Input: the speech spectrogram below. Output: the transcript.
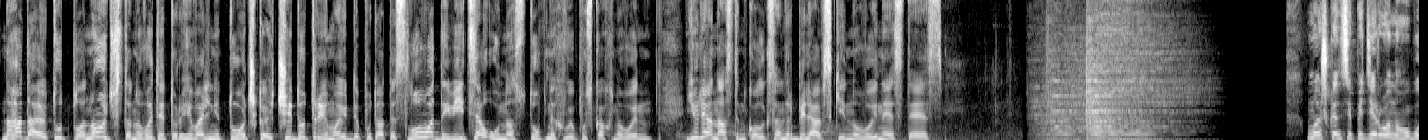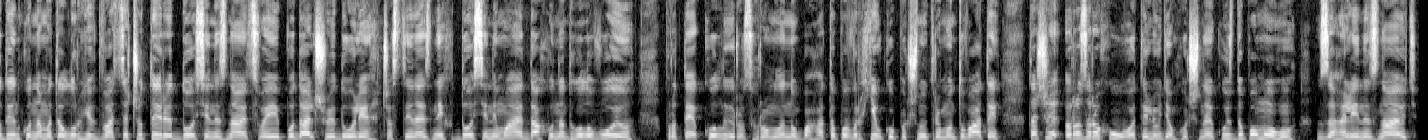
Нагадаю, тут планують встановити торгівельні точки. Чи дотримають депутати слова? Дивіться у наступних випусках новин. Юлія Настенко, Олександр Білявський. Новини СТС. Мешканці підірваного будинку на металургів 24 досі не знають своєї подальшої долі. Частина з них досі не має даху над головою. Проте, коли розгромлену багатоповерхівку почнуть ремонтувати, та чи розраховувати людям хоч на якусь допомогу, взагалі не знають.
